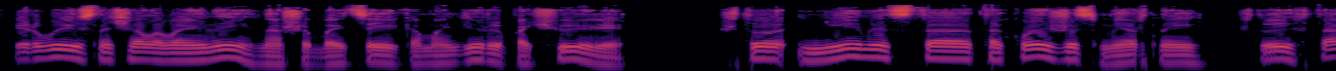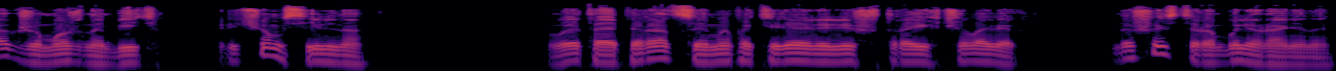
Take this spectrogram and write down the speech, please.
Впервые с начала войны наши бойцы и командиры почуяли, что немец-то такой же смертный, что их также можно бить, причем сильно. В этой операции мы потеряли лишь троих человек, да шестеро были ранены.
